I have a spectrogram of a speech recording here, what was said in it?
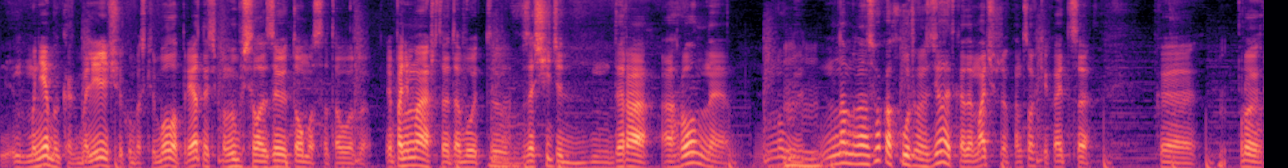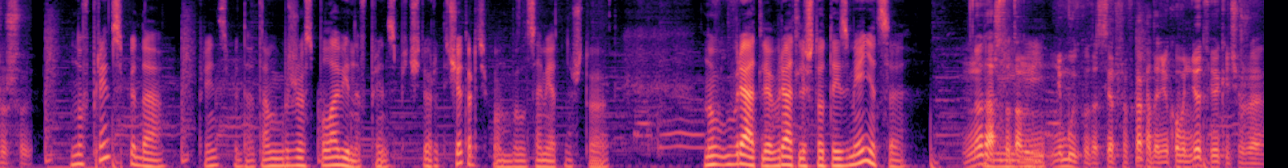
мне бы, как болельщику баскетбола, приятно, если бы он выпустил Азею Томаса того же. Я понимаю, что это будет mm-hmm. в защите дыра огромная. Ну, mm-hmm. нам насколько хуже он сделает, когда матч уже в концовке катится к проигрышу. Ну, в принципе, да. В принципе, да. Там уже с половины, в принципе, четвертой четверти, по-моему, было заметно, что... Ну, вряд ли, вряд ли что-то изменится. Ну да, и... что там не будет какого-то сверхшивка, когда никого не идет, Йокич уже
